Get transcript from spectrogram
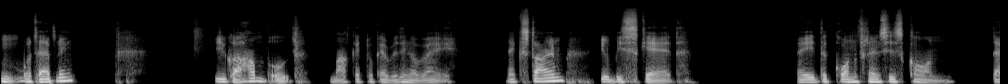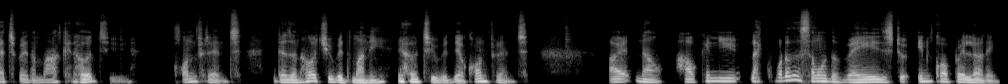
hmm, what's happening? You got humbled. Market took everything away. Next time, you'll be scared. Right? The confidence is gone. That's where the market hurts you. Confidence. It doesn't hurt you with money. It hurts you with your confidence. All right. Now, how can you like? What are the, some of the ways to incorporate learning?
